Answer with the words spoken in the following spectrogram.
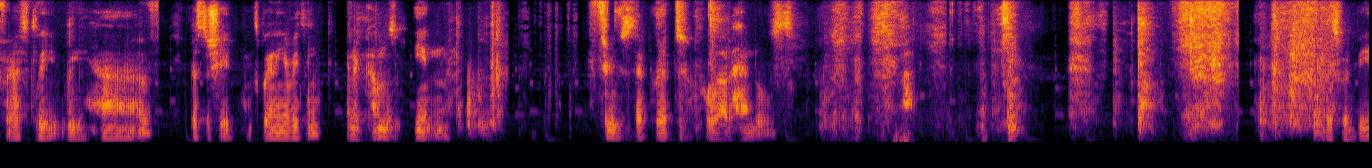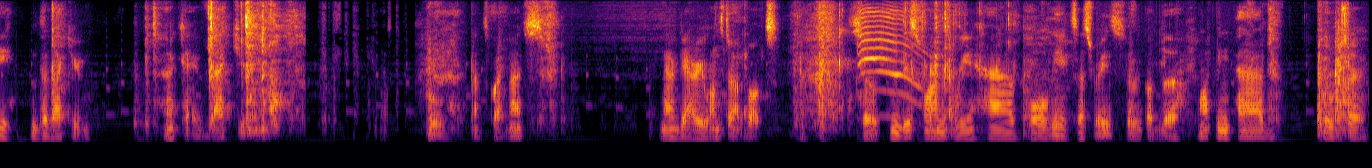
Firstly, we have just a sheet explaining everything, and it comes in two separate pull-out handles. This would be the vacuum. Okay, vacuum. Oh, that's quite nice. Now Gary wants to unbox. So in this one, we have all the accessories. So we've got the mopping pad, filter,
